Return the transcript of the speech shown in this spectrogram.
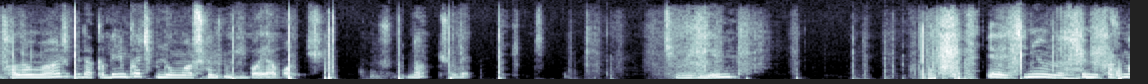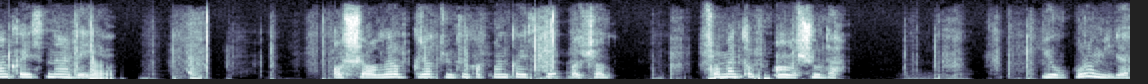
falan var. Bir dakika benim kaç milyon var şu an? Uy, bayağı varmış. Şunu da şöyle çevireyim. Evet iniyoruz. Şimdi katman kayısı neredeydi? Aşağılara bakacak çünkü katman kayısı aşağı. Şu an ben tam... Aa şurada. Yok bura mıydı?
